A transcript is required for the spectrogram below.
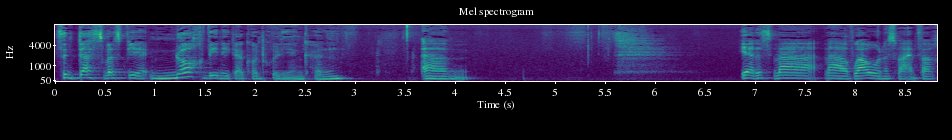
sind das, was wir noch weniger kontrollieren können. Ähm, ja, das war, war wow und es war einfach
